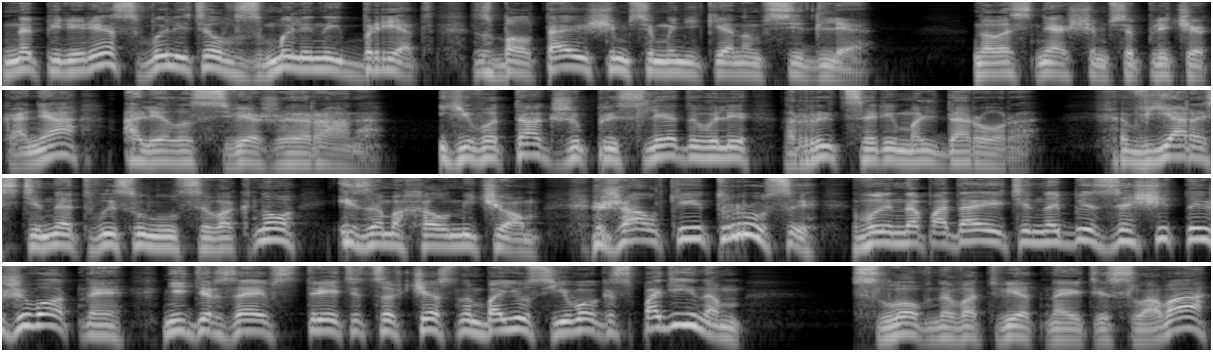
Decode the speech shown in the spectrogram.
на перерез вылетел взмыленный бред с болтающимся манекеном в седле. На лоснящемся плече коня олела свежая рана. Его также преследовали рыцари Мальдорора. В ярости Нет высунулся в окно и замахал мечом. «Жалкие трусы! Вы нападаете на беззащитные животные, не дерзая встретиться в честном бою с его господином!» Словно в ответ на эти слова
